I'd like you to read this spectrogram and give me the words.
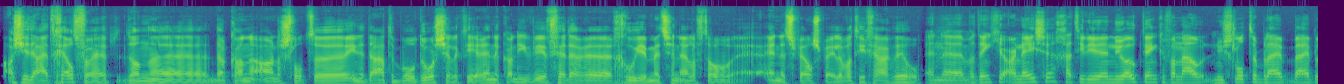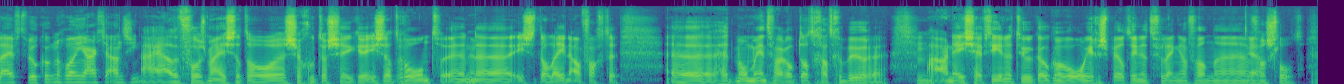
als je daar het geld voor hebt, dan, eh, dan kan Arne Slot eh, inderdaad de boel doorselecteren. En dan kan hij weer verder eh, groeien met zijn elftal. En het spel spelen wat hij graag wil. En wat denk je, Arnezen? Gaat hij nu ook denken van, nou, nu Slot erbij bij blijft, wil ik ook nog wel een jaartje aanzien? Nou ja, volgens mij is dat al zo goed als zeker is dat rond. En is het alleen afwachten het moment waarop dat gaat gebeuren. Mhm. Maar Arnees heeft hier natuurlijk ook een rol in gespeeld in het verlengen van, Ja. van slot. Ja.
